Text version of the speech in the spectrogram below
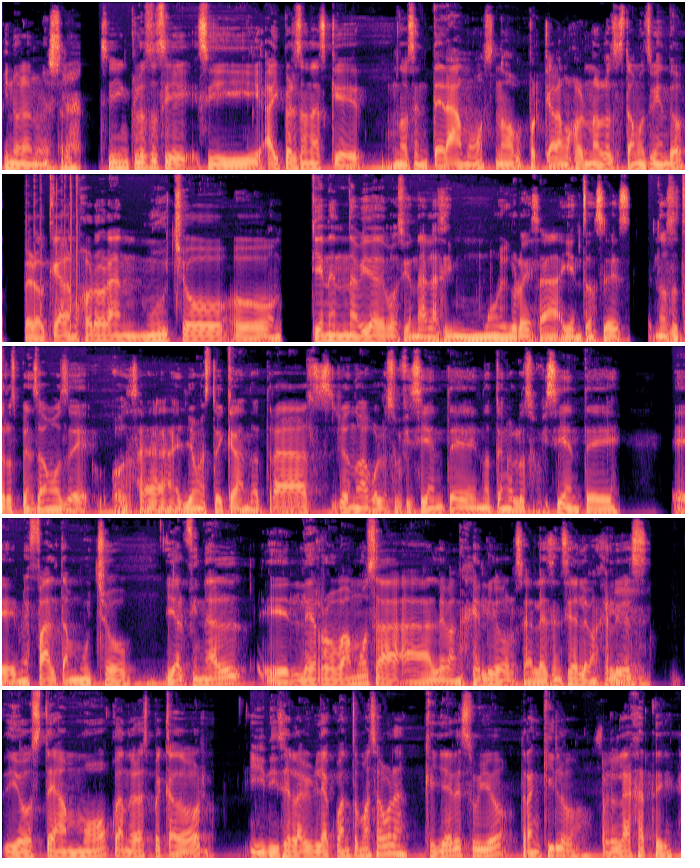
y no la nuestra. Sí, incluso si, si hay personas que nos enteramos, ¿no? Porque a lo mejor no los estamos viendo, pero que a lo mejor oran mucho o tienen una vida devocional así muy gruesa y entonces nosotros pensamos de, o sea, yo me estoy quedando atrás, yo no hago lo suficiente, no tengo lo suficiente, eh, me falta mucho y al final eh, le robamos al evangelio, o sea, la esencia del evangelio es Dios te amó cuando eras pecador y dice la Biblia, ¿cuánto más ahora? Que ya eres suyo, tranquilo, relájate.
